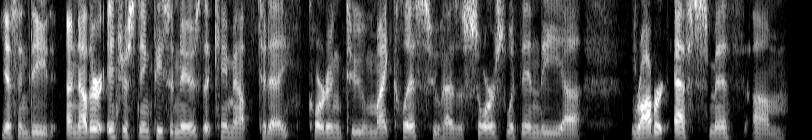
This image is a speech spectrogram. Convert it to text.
Yes, indeed. Another interesting piece of news that came out today, according to Mike Klis, who has a source within the uh, Robert F. Smith um,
